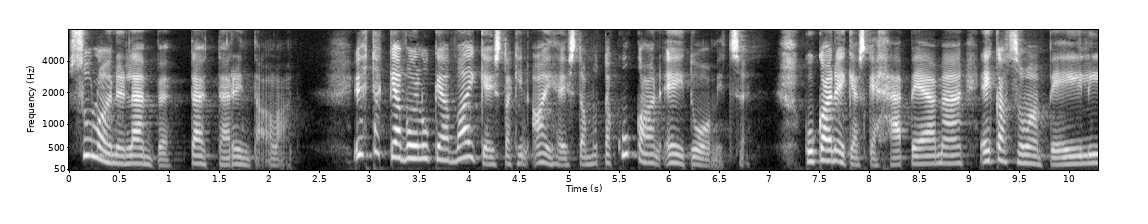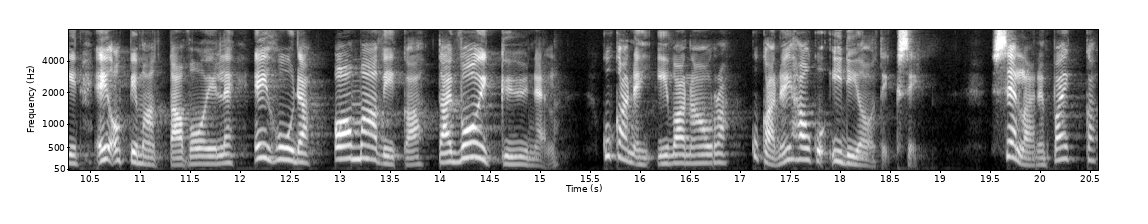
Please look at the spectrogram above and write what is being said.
suloinen lämpö täyttää rinta-alan. Yhtäkkiä voi lukea vaikeistakin aiheista, mutta kukaan ei tuomitse. Kukaan ei käske häpeämään, ei katsomaan peiliin, ei oppimaan tavoille, ei huuda oma vika tai voi kyynel. Kukaan ei ivanaura, kukaan ei hauku idiootiksi. Sellainen paikka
